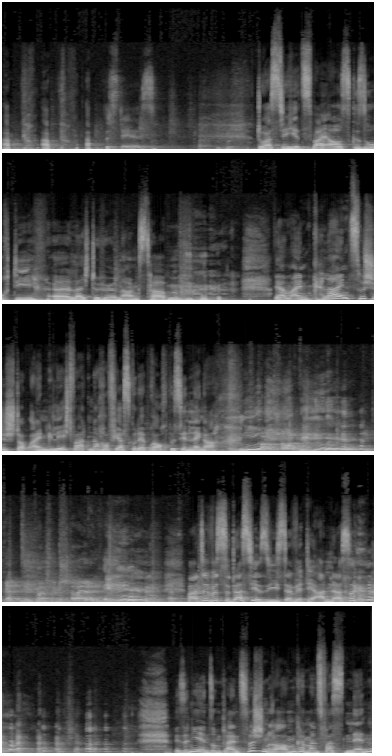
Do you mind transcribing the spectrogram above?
Ab, ab, ab the stairs. Du hast dir hier zwei ausgesucht, die äh, leichte Höhenangst haben. Wir haben einen kleinen Zwischenstopp eingelegt, warten noch auf Jasko, der braucht ein bisschen länger. Komm schon, die Treppen sind ganz schön steil. Warte, bis du das hier siehst, da wird dir anders. Wir sind hier in so einem kleinen Zwischenraum, kann man es fast nennen.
